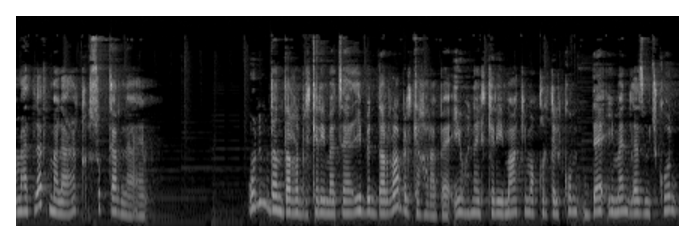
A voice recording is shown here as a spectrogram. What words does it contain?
مع ثلاث ملاعق سكر ناعم. ونبدأ ندرب الكريمة تاعي بالدراب الكهربائي وهنا الكريمة كما قلت لكم دائما لازم تكون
